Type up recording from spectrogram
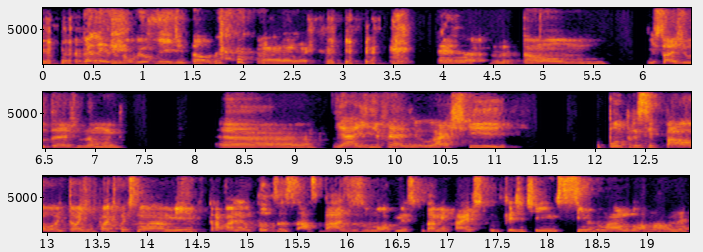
Beleza, não vê o vídeo, então. É, ué. É, então, isso ajuda, ajuda muito. Uh, e aí, velho, eu acho que o ponto principal, então a gente pode continuar meio que trabalhando todas as bases, os movimentos fundamentais, tudo que a gente ensina numa aula normal, né?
